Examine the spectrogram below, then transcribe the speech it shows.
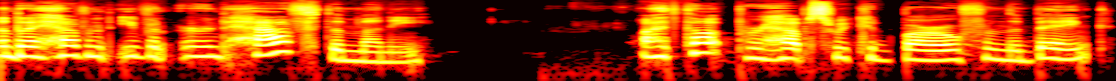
and I haven't even earned half the money. I thought perhaps we could borrow from the bank,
